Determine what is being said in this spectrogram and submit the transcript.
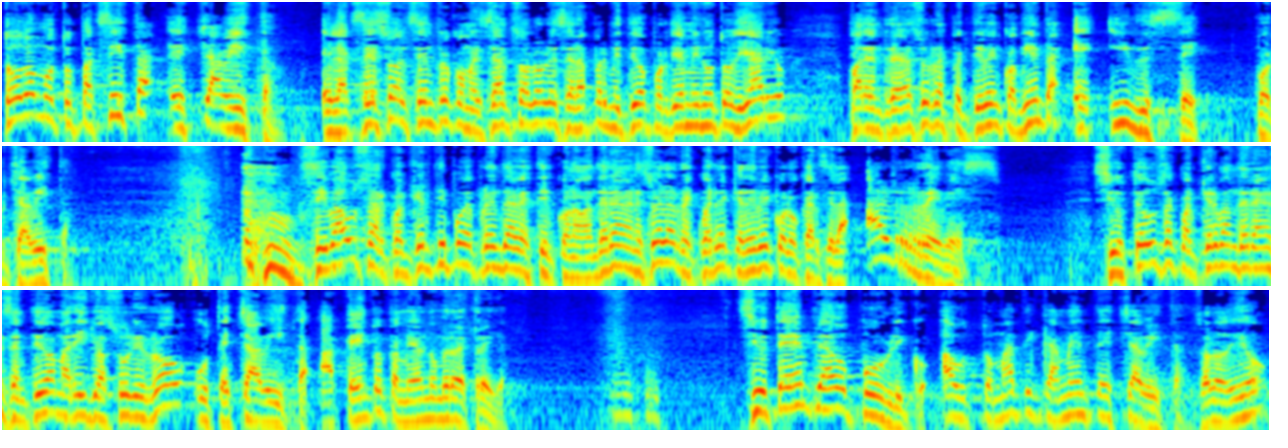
Todo mototaxista es chavista. El acceso al centro comercial solo le será permitido por 10 minutos diarios para entregar su respectiva encomienda e irse por chavista. si va a usar cualquier tipo de prenda de vestir con la bandera de Venezuela, recuerde que debe colocársela al revés. Si usted usa cualquier bandera en el sentido amarillo, azul y rojo, usted es chavista. Atento también al número de estrellas. Si usted es empleado público, automáticamente es chavista. Eso lo dijo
